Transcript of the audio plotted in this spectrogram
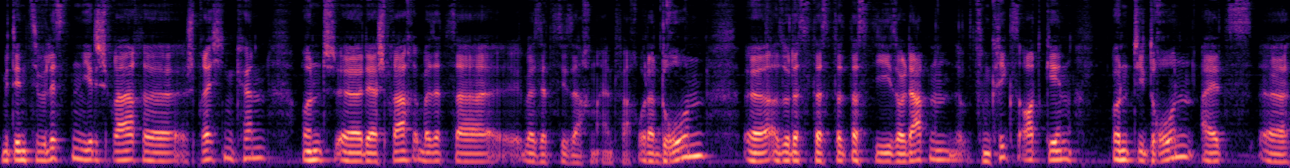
mit den Zivilisten jede Sprache sprechen können und äh, der Sprachübersetzer übersetzt die Sachen einfach. Oder Drohnen, äh, also dass, dass, dass die Soldaten zum Kriegsort gehen und die Drohnen als äh,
